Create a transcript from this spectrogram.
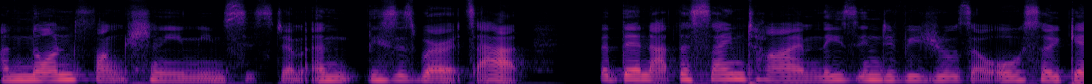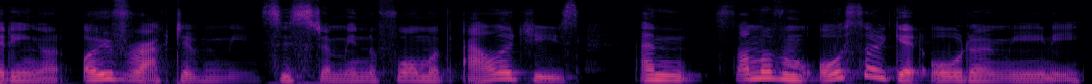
a non-functioning immune system, and this is where it's at. But then at the same time, these individuals are also getting an overactive immune system in the form of allergies. And some of them also get autoimmunity.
